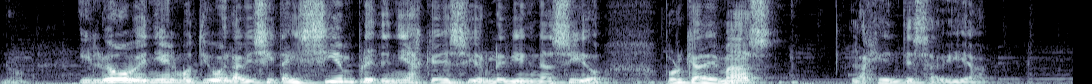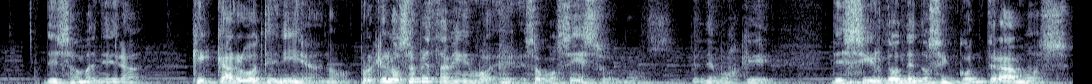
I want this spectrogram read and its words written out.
¿no? Y luego venía el motivo de la visita y siempre tenías que decirle bien nacido, porque además la gente sabía de esa manera qué cargo tenía, ¿no? Porque los hombres también eh, somos eso, ¿no? Tenemos que decir dónde nos encontramos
